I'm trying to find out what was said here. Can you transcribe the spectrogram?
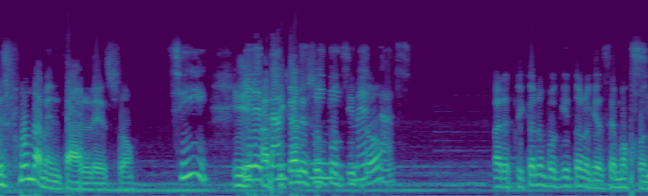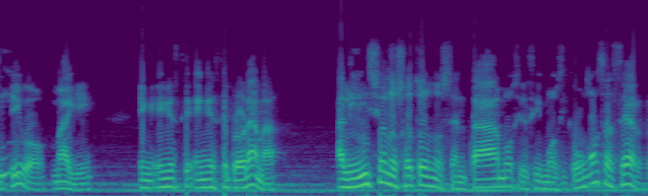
es fundamental eso. Sí, y, de tantas un poquito para explicar un poquito lo que hacemos contigo, Maggie, en, en, este, en este programa. Al inicio nosotros nos sentamos y decimos, ¿y cómo vamos a hacer?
